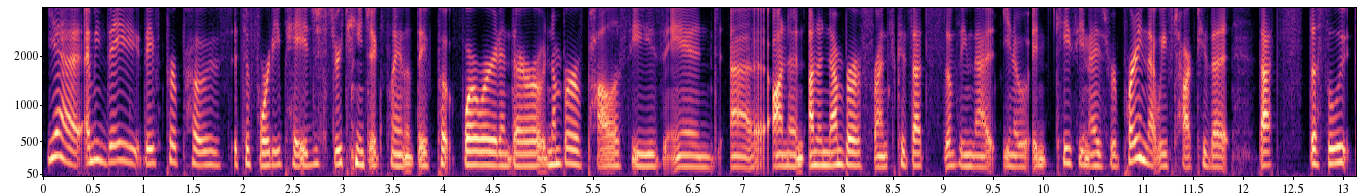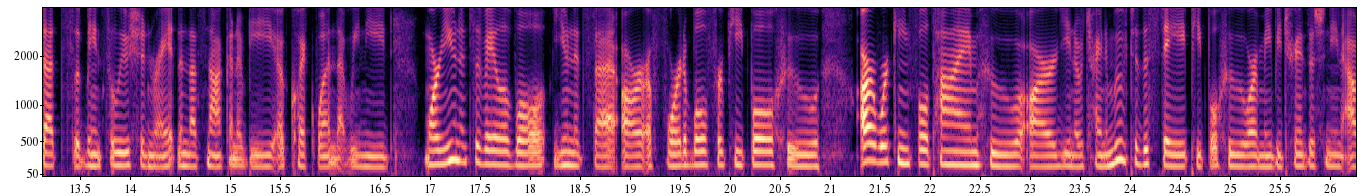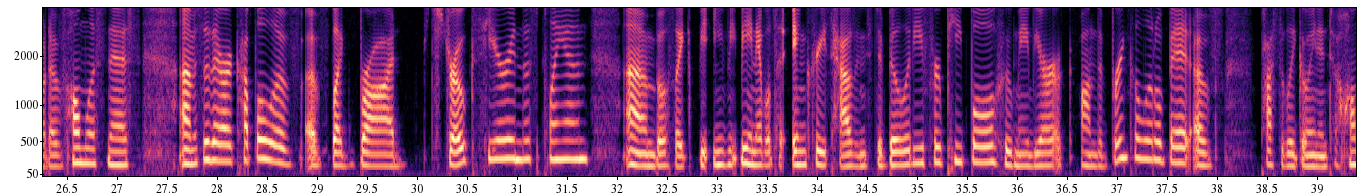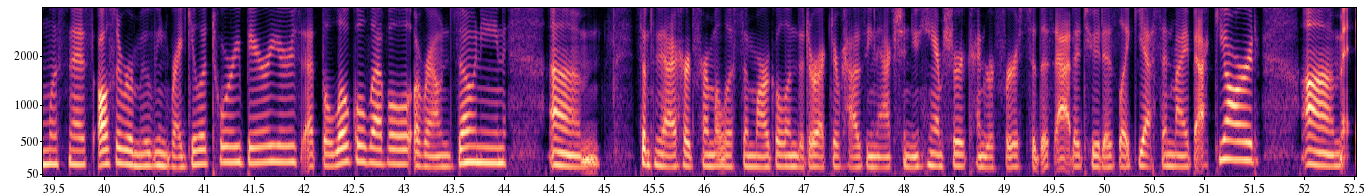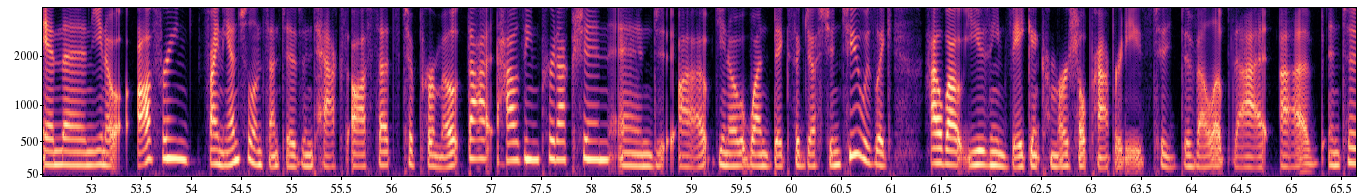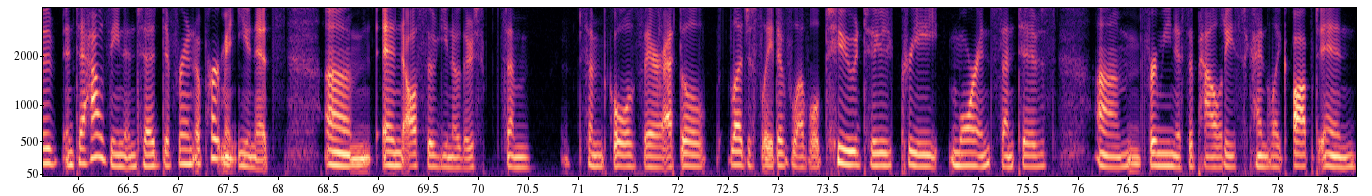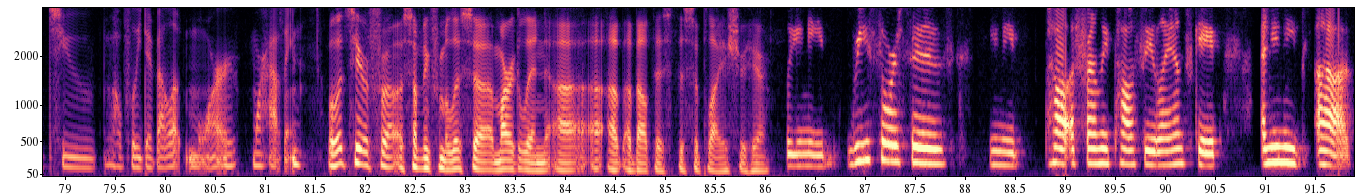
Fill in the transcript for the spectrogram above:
Yeah, I mean they they've proposed it's a 40-page strategic plan that they've put forward, and there are a number of policies and uh, on a, on a number of fronts because that's something that you know in Casey and I's reporting that we've talked to that that's the solu- that's the main solution, right? Then that's not going to be a quick one. That we need more units available, units that are affordable for people who are working full time, who are you know trying to move to the state, people who are maybe transitioning out of homelessness. Um, so there are a couple of of like broad strokes here in this plan, um, both like be, being able to increase housing stability for people who maybe are on the brink a little bit of possibly going into homelessness, also removing regulatory barriers at the local level around zoning. Um, something that I heard from Elissa Margolin, the director of Housing Action New Hampshire, kind of refers to this attitude as like, yes, in my backyard. Um, and then, you know, offering financial incentives and tax offsets to promote that housing production. And, uh, you know, one big suggestion too was like, how about using vacant commercial properties to develop that uh, into into housing, into different apartment units? Um, and also, you know, there's some some goals there at the legislative level too to create more incentives um, for municipalities to kind of like opt in to hopefully develop more more housing. Well, let's hear from, something from Elissa Margolin uh, about this the supply issue here. You need resources, you need a friendly policy landscape, and you need uh,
